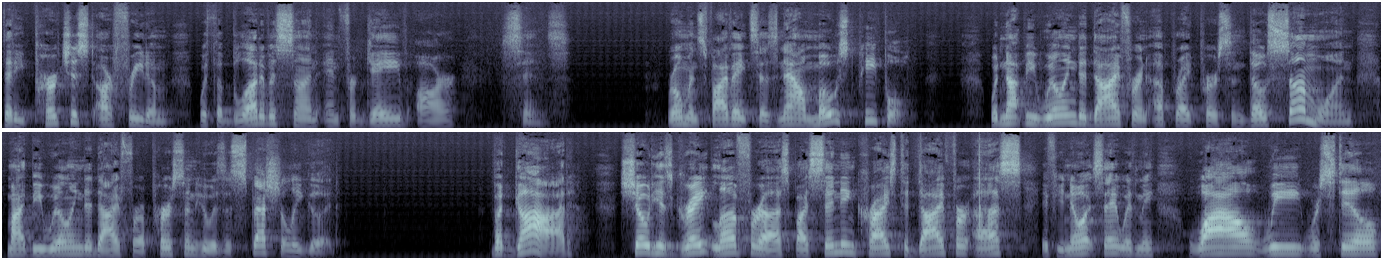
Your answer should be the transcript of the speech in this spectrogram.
that he purchased our freedom with the blood of his son and forgave our sins. Romans 5 8 says, Now most people would not be willing to die for an upright person, though someone might be willing to die for a person who is especially good. But God showed his great love for us by sending Christ to die for us, if you know it, say it with me, while we were still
